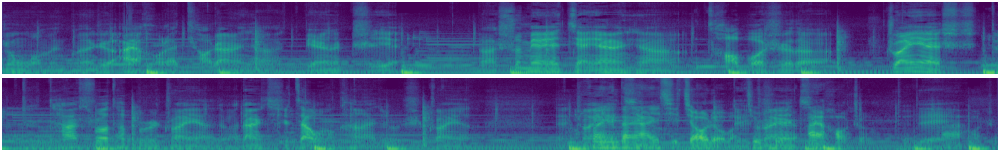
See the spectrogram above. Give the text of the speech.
用我们我们这个爱好来挑战一下别人的职业，对吧？顺便也检验一下曹博士的专业是，对他说他不是专业的，对吧？但是其实在我们看来就是是专业的。对专业欢迎大家一起交流吧，就是爱好者，对爱好者。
